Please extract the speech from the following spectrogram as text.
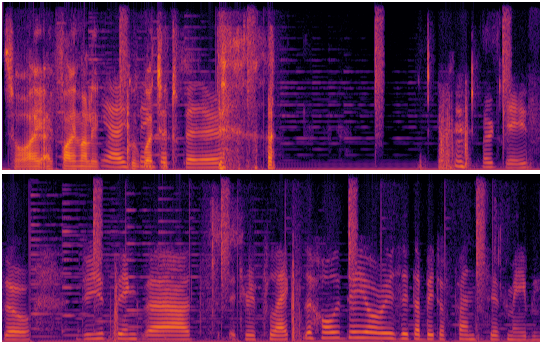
So I, I finally Yeah, I could watch it. better. Okay, so do you think that it reflects the holiday or is it a bit offensive maybe?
